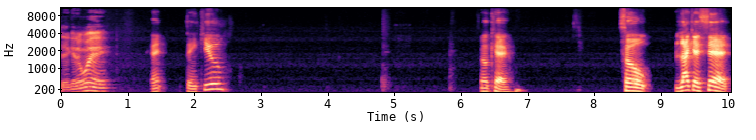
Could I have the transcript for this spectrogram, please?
Take it away. Okay. Thank you. Okay. So, like I said,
